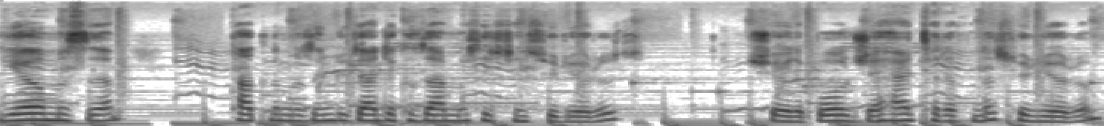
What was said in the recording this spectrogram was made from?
Yağımızı tatlımızın güzelce kızarması için sürüyoruz. Şöyle bolca her tarafına sürüyorum.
